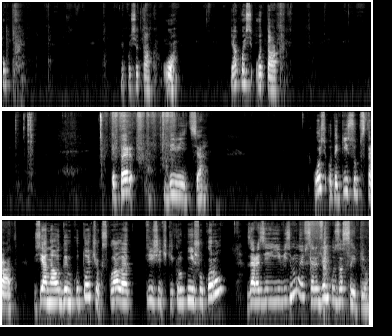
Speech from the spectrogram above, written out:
Оп. Якось отак. О, якось отак. Тепер дивіться. Ось отакий субстрат. Ось я на один куточок склала трішечки крупнішу кору. Зараз я її візьму і всерединку засиплю.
